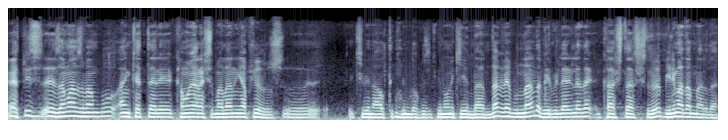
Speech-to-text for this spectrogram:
Evet biz e, zaman zaman bu anketleri, kamuoyu araştırmalarını yapıyoruz. E, 2006, 2009, 2012 yıllarında ve bunları da birbirleriyle de karşılaştırıyor. Bilim adamları da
